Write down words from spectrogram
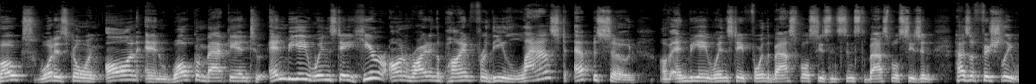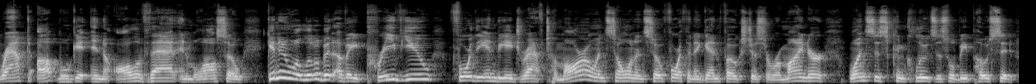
Folks, what is going on? And welcome back into NBA Wednesday here on Riding the Pine for the last episode of NBA Wednesday for the basketball season since the basketball season has officially wrapped up. We'll get into all of that and we'll also get into a little bit of a preview for the NBA draft tomorrow and so on and so forth. And again, folks, just a reminder once this concludes, this will be posted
